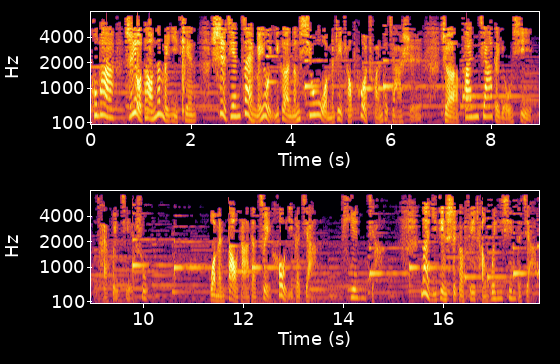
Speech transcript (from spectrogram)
恐怕只有到那么一天，世间再没有一个能修我们这条破船的家时，这搬家的游戏才会结束。我们到达的最后一个家，天家，那一定是个非常温馨的家吧？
